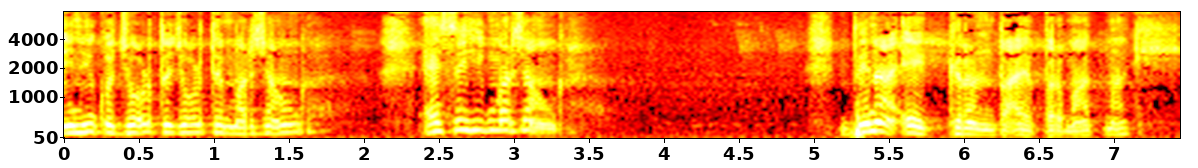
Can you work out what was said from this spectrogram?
इन्हीं को जोड़ते जोड़ते मर जाऊँगा। ऐसे ही मर जाऊँगा। बिना एक किरण पाए परमात्मा की,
